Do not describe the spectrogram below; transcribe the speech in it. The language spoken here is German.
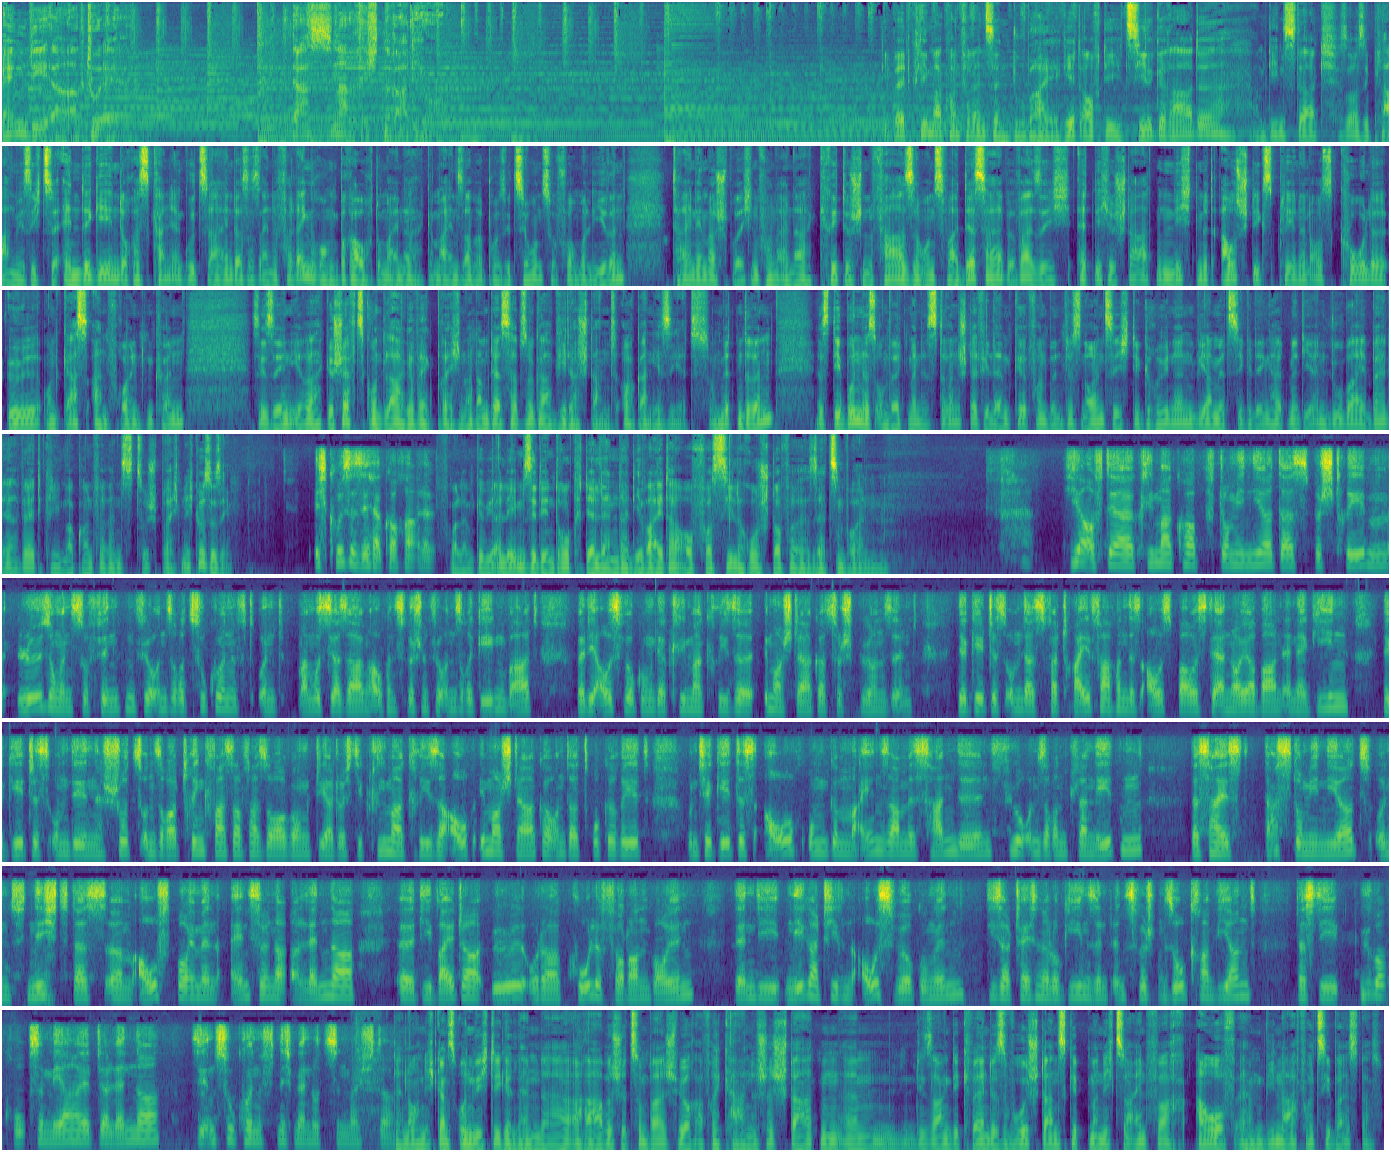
MDR aktuell. Das Nachrichtenradio. Die Weltklimakonferenz in Dubai geht auf die Zielgerade. Am Dienstag soll sie planmäßig zu Ende gehen, doch es kann ja gut sein, dass es eine Verlängerung braucht, um eine gemeinsame Position zu formulieren. Teilnehmer sprechen von einer kritischen Phase und zwar deshalb, weil sich etliche Staaten nicht mit Ausstiegsplänen aus Kohle, Öl und Gas anfreunden können. Sie sehen ihre Geschäftsgrundlage wegbrechen und haben deshalb sogar Widerstand organisiert. Und mittendrin ist die Bundesumweltministerin Steffi Lemke von Bündnis 90 Die Grünen. Wir haben jetzt die Gelegenheit, mit ihr in Dubai bei der Weltklimakonferenz zu sprechen. Ich grüße Sie. Ich grüße Sie, Herr Kochale. Frau Lemke, wie erleben Sie den Druck der Länder, die weiter auf fossile Rohstoffe setzen wollen? Hier auf der Klimakop dominiert das Bestreben, Lösungen zu finden für unsere Zukunft und man muss ja sagen, auch inzwischen für unsere Gegenwart, weil die Auswirkungen der Klimakrise immer stärker zu spüren sind. Hier geht es um das Verdreifachen des Ausbaus der erneuerbaren Energien. Hier geht es um den Schutz unserer Trinkwasserversorgung, die ja durch die Klimakrise auch immer stärker unter Druck gerät. Und hier geht es auch um gemeinsames Handeln für unseren Planeten das heißt, das dominiert und nicht das ähm, Aufbäumen einzelner Länder, äh, die weiter Öl oder Kohle fördern wollen. Denn die negativen Auswirkungen dieser Technologien sind inzwischen so gravierend, dass die übergroße Mehrheit der Länder sie in Zukunft nicht mehr nutzen möchte. Dennoch nicht ganz unwichtige Länder, arabische zum Beispiel, auch afrikanische Staaten, ähm, die sagen, die Quellen des Wohlstands gibt man nicht so einfach auf. Ähm, wie nachvollziehbar ist das?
